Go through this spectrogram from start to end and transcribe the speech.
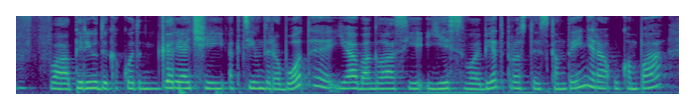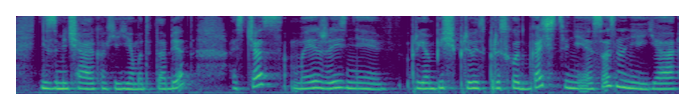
В периоды какой-то горячей активной работы я могла есть свой обед просто из контейнера у компа, не замечая, как я ем этот обед. А сейчас в моей жизни прием пищи происходит качественнее и осознаннее. Я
